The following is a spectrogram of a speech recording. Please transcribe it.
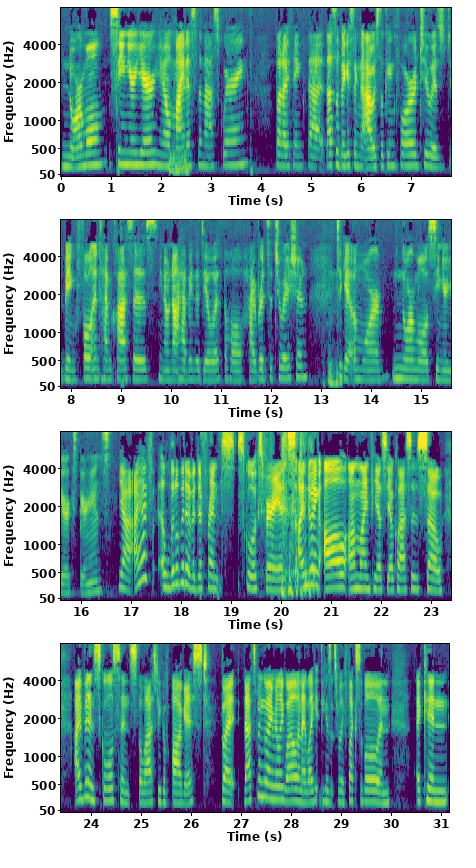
normal senior year, you know, mm-hmm. minus the mask wearing. But I think that that's the biggest thing that I was looking forward to is being full in time classes, you know, not having to deal with the whole hybrid situation mm-hmm. to get a more normal senior year experience. Yeah, I have a little bit of a different school experience. I'm doing all online PSEO classes, so I've been in school since the last week of August, but that's been going really well and I like it because it's really flexible and I can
